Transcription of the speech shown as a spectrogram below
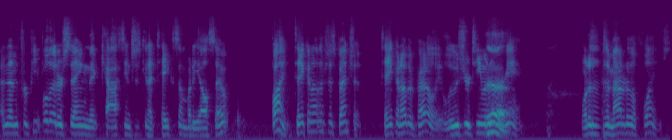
And then for people that are saying that Kassian's just going to take somebody else out, fine, take another suspension, take another penalty, lose your team another Yeah. game. What does it matter to the Flames?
